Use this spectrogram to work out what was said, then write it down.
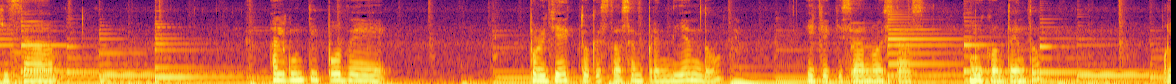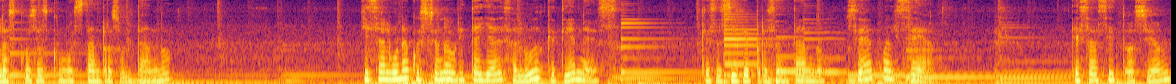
quizá algún tipo de proyecto que estás emprendiendo y que quizá no estás muy contento por las cosas como están resultando Quizá alguna cuestión ahorita ya de salud que tienes, que se sigue presentando, sea cual sea esa situación,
